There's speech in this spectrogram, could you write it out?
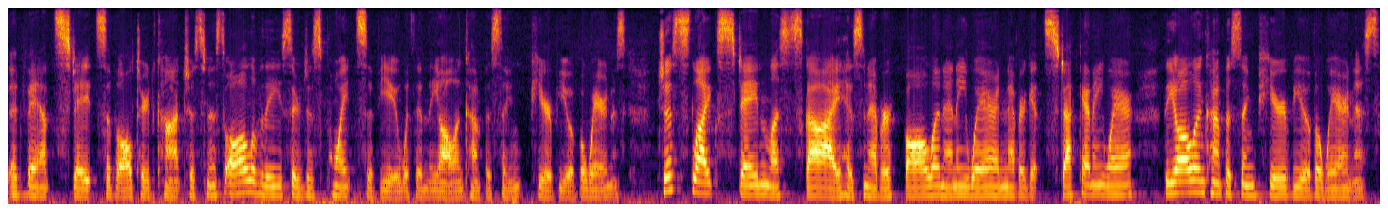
advanced states of altered consciousness. All of these are just points of view within the all encompassing pure view of awareness just like stainless sky has never fallen anywhere and never gets stuck anywhere, the all encompassing pure view of awareness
